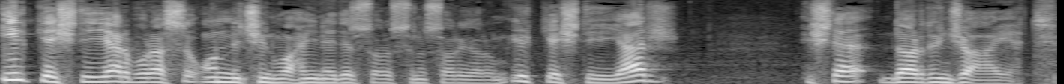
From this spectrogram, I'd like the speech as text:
İlk geçtiği yer burası. Onun için vahiy nedir sorusunu soruyorum. İlk geçtiği yer işte dördüncü ayet.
